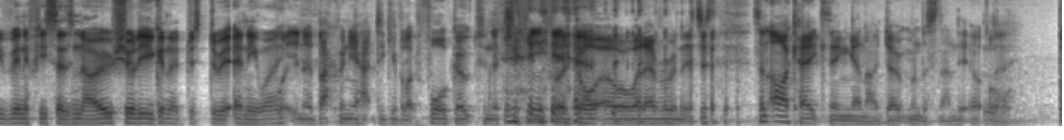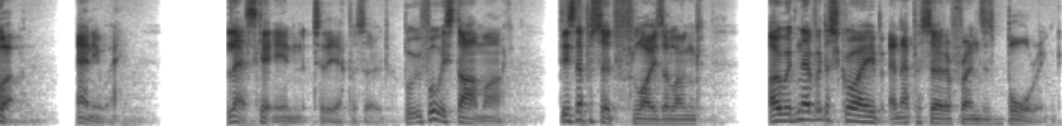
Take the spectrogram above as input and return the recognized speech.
even if he says no, surely you're gonna just do it anyway. But, you know, back when you had to give like four goats and a chicken for a daughter or whatever, and it's just it's an archaic thing, and I don't understand it at all. But anyway, let's get into the episode. But before we start, Mark, this episode flies along. I would never describe an episode of Friends as boring,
